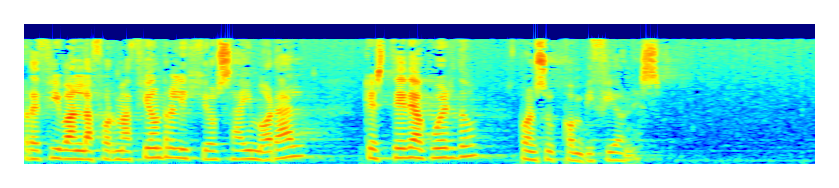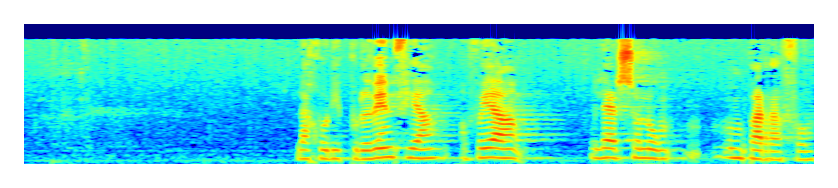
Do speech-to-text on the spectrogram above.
reciban la formación religiosa y moral que esté de acuerdo con sus convicciones. La jurisprudencia, os voy a leer solo un, párrafo.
